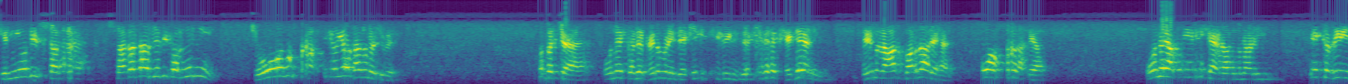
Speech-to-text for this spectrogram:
ਕਿੰਨੀ ਉਹਦੀ ਸਦਰ ਹੈ। ਸਦਰ ਤਾਂ ਅਸੀਂ ਕਰਨੀ ਨਹੀਂ। ਜੋ ਉਹਨੂੰ ਪ੍ਰਾਪਤੀ ਹੋਈ ਉਹ ਸਾਨੂੰ ਮਿਲ ਜਵੇ। ਉਹ ਬੱਚਾ ਉਹਨੇ ਕਦੇ ਫਿਲਮ ਨਹੀਂ ਦੇਖੀ ਟੀਵੀ ਨਹੀਂ ਦੇਖੀ, ਕਦੇ ਖੇਡਿਆ ਨਹੀਂ। ਦਿਨ ਰਾਤ ਪੜਦਾ ਰਿਹਾ। ਉਹ ਅਫਸਰ ਲੱਗਿਆ ਉਹਨੇ ਆਪਣੀ ਇਹਦੀ ਕੈਰਾਤ ਬਣਾ ਲਈ। ਇੱਕ ਸੀ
